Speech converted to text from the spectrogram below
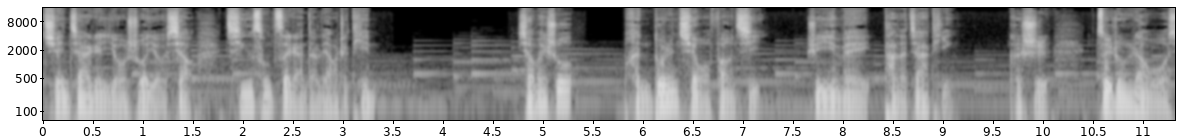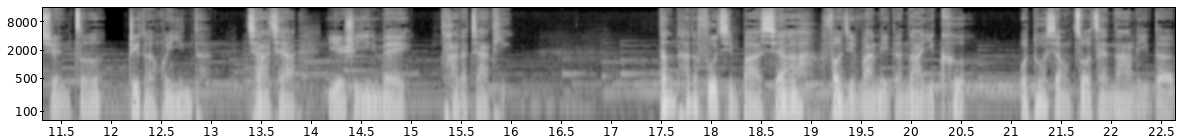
全家人有说有笑，轻松自然的聊着天。小白说：“很多人劝我放弃，是因为他的家庭。可是，最终让我选择这段婚姻的，恰恰也是因为他的家庭。当他的父亲把虾放进碗里的那一刻，我多想坐在那里的，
